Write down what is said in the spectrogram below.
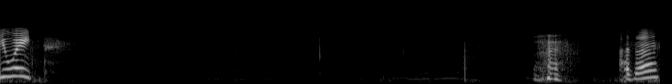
you wait. Others?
